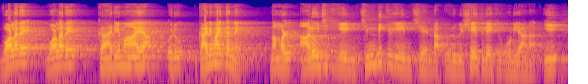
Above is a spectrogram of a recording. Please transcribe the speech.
വളരെ വളരെ കാര്യമായ ഒരു കാര്യമായി തന്നെ നമ്മൾ ആലോചിക്കുകയും ചിന്തിക്കുകയും ചെയ്യേണ്ട ഒരു വിഷയത്തിലേക്ക് കൂടിയാണ് ഈ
